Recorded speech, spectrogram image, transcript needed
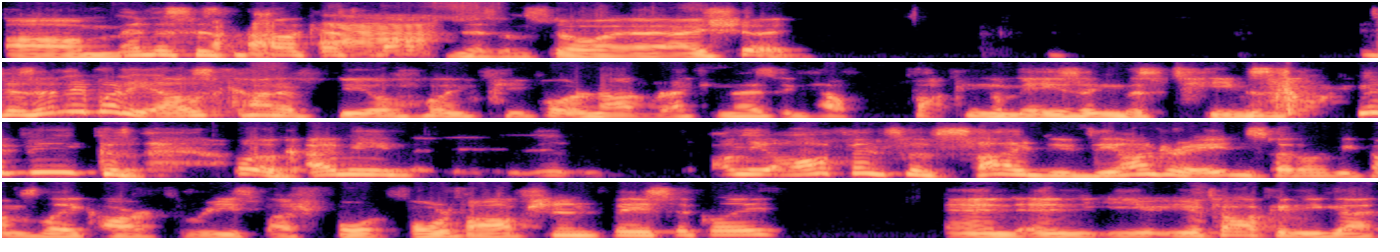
Um, and this is the podcast of optimism, so I, I should does anybody else kind of feel like people are not recognizing how fucking amazing this team is going to be? Because look, I mean, on the offensive side, dude, DeAndre Ayton suddenly becomes like our three slash four fourth option, basically. And and you, you're talking, you got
